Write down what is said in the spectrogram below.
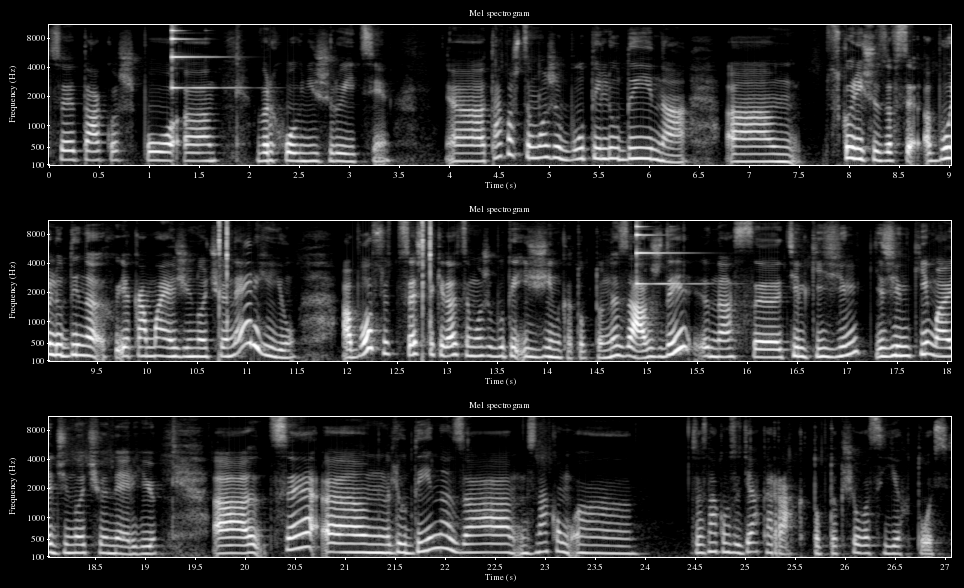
Це також по е, Верховній Жриці. Е, також це може бути людина. Скоріше за все, або людина, яка має жіночу енергію, або все, ж таки да, це може бути і жінка. Тобто не завжди нас тільки жінки, жінки мають жіночу енергію. Це е, людина за знаком. За знаком зодіака рак. Тобто, якщо у вас є хтось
